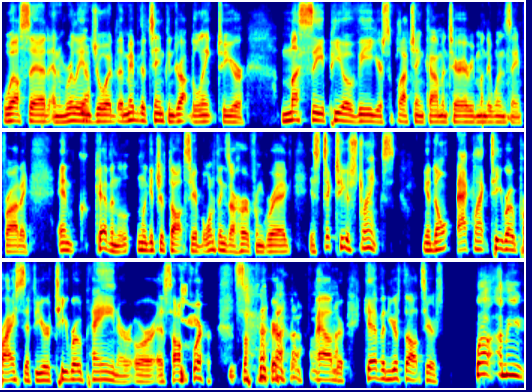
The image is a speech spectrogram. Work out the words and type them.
well said, and really Yeah. enjoyed. Maybe the team can drop the link to your must see POV, your supply chain commentary every Monday, Wednesday, and Friday. And Kevin, I want to get your thoughts here. But one of the things I heard from Greg is stick to your strengths. You know, don't act like T. Rowe Price if you're T. Rowe Payne or or a software software founder. Kevin, your thoughts here. Well, I mean,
